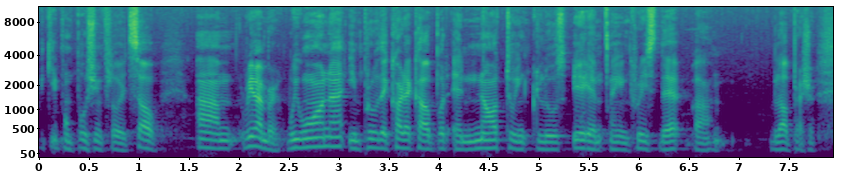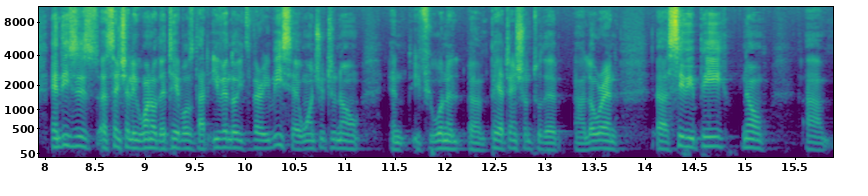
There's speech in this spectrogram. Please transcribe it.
we keep on pushing fluid. So um, remember, we want to improve the cardiac output and not to include, uh, increase the um, blood pressure. And this is essentially one of the tables that, even though it's very busy, I want you to know, and if you want to uh, pay attention to the uh, lower end, uh, CVP, no, um,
